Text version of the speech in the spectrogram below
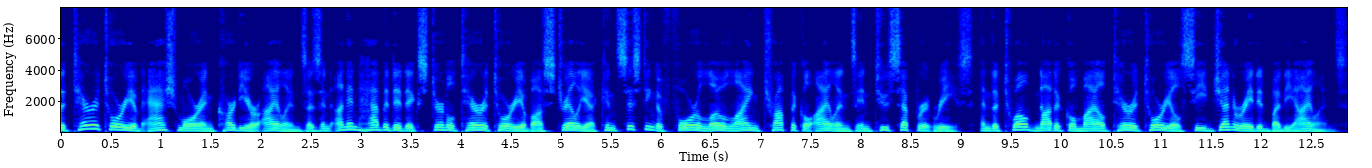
The territory of Ashmore and Cartier Islands is an uninhabited external territory of Australia consisting of four low-lying tropical islands in two separate reefs, and the 12 nautical mile territorial sea generated by the islands.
